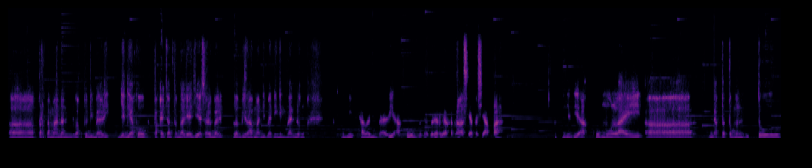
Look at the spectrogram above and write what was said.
uh, pertemanan waktu di Bali. Jadi aku pakai contoh Bali aja ya, soalnya Bali lebih lama dibandingin Bandung. Ini kalau di Bali aku benar-benar nggak kenal siapa-siapa. Jadi aku mulai uh, dapet temen itu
